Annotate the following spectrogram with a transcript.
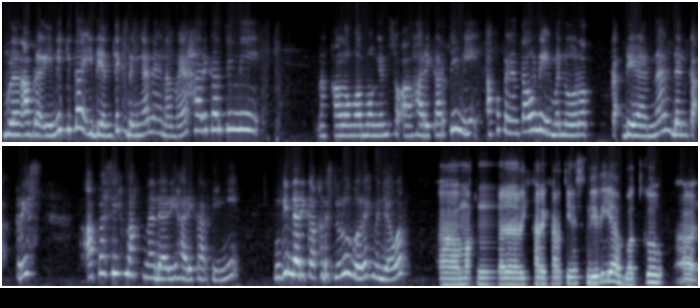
bulan April ini kita identik dengan yang namanya Hari Kartini. Nah, kalau ngomongin soal Hari Kartini, aku pengen tahu nih, menurut Kak Deana dan Kak Kris, apa sih makna dari Hari Kartini? Mungkin dari Kak Kris dulu boleh menjawab? Uh, makna dari Hari Kartini sendiri ya buatku, uh,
